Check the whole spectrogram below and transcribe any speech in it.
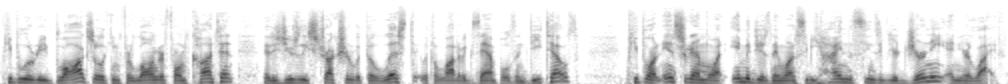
People who read blogs are looking for longer form content that is usually structured with a list with a lot of examples and details. People on Instagram want images, they want to see behind the scenes of your journey and your life.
